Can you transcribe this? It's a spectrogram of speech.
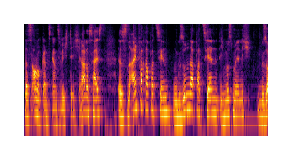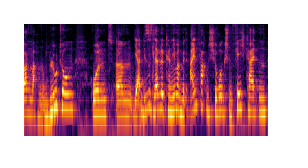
Das ist auch noch ganz, ganz wichtig. Ja? Das heißt, es ist ein einfacher Patient, ein gesunder Patient. Ich muss mir nicht Sorgen machen um Blutung. Und ähm, ja, dieses Level kann jemand mit einfachen chirurgischen Fähigkeiten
